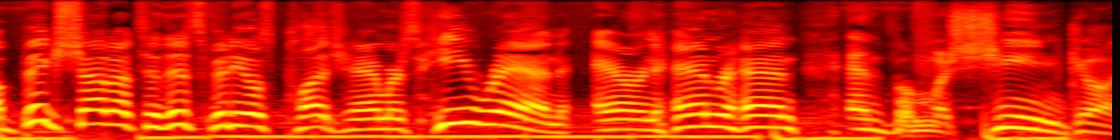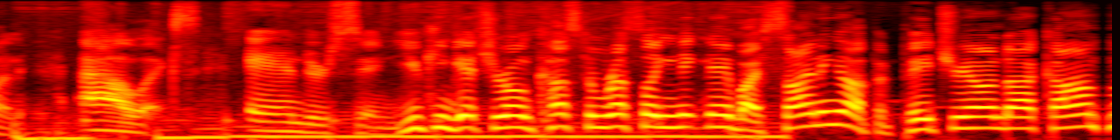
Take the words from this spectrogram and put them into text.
A big shout out to this video's pledge hammers. He ran Aaron Hanrahan and the machine gun, Alex Anderson. You can get your own custom wrestling nickname by signing up at patreon.com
